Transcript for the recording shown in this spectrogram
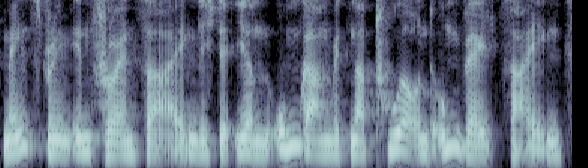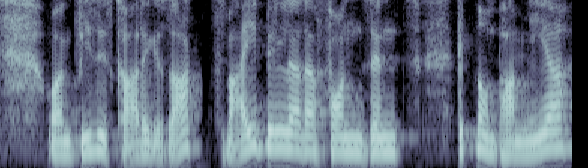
Mainstream-Influencer eigentlich ihren Umgang mit Natur und Umwelt zeigen. Und wie Sie es gerade gesagt, zwei Bilder davon sind, gibt noch ein paar mehr,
